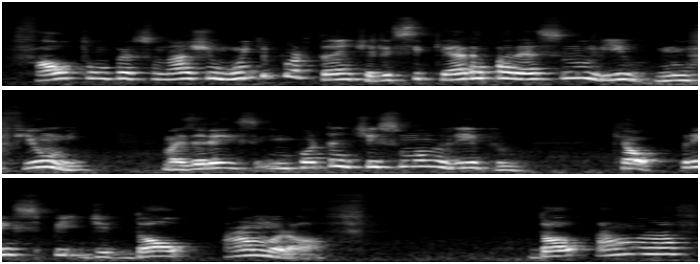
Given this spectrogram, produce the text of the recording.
falta um personagem muito importante. Ele sequer aparece no, livro, no filme, mas ele é importantíssimo no livro, que é o príncipe de Dol Amroth. Dol Amroth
